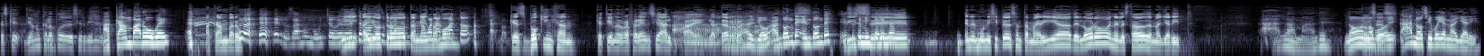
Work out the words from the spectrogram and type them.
Es que yo nunca lo puedo decir bien. güey. A Cámbaro, güey. Acámbaro. Lo usamos mucho, güey. Y hay otro también mamón, que es Buckingham, que tiene referencia al- a Inglaterra. Ah, yo, ¿A dónde? ¿En dónde? Eso Dice se me interesa. en el municipio de Santa María del Oro, en el estado de Nayarit. Ah, la madre. No, Entonces- no voy. Ah, no, sí voy a Nayarit.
